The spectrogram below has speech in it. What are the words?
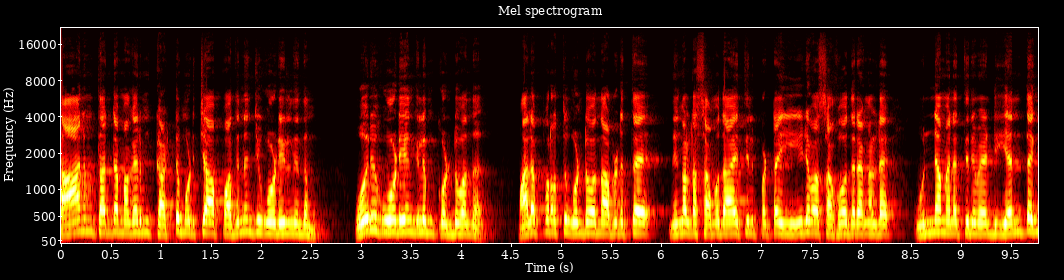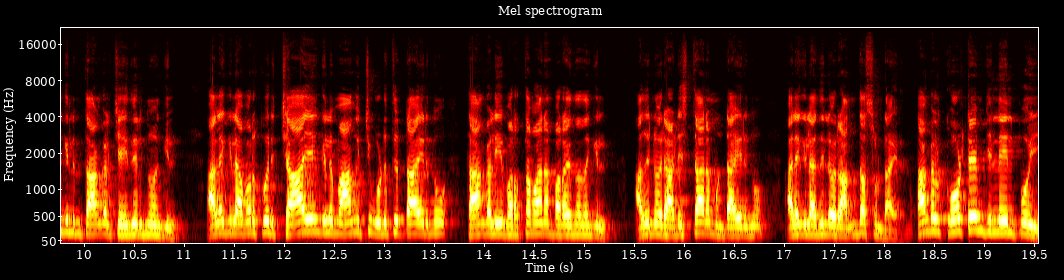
താനും തന്റെ മകനും കട്ടുമുടിച്ച ആ പതിനഞ്ച് കോടിയിൽ നിന്നും ഒരു കോടിയെങ്കിലും കൊണ്ടുവന്ന് മലപ്പുറത്ത് കൊണ്ടുവന്ന് അവിടുത്തെ നിങ്ങളുടെ സമുദായത്തിൽപ്പെട്ട ഈഴവ സഹോദരങ്ങളുടെ ഉന്നമനത്തിന് വേണ്ടി എന്തെങ്കിലും താങ്കൾ ചെയ്തിരുന്നുവെങ്കിൽ അല്ലെങ്കിൽ അവർക്കൊരു ചായയെങ്കിലും വാങ്ങിച്ചു കൊടുത്തിട്ടായിരുന്നു താങ്കൾ ഈ വർത്തമാനം പറയുന്നതെങ്കിൽ അതിനൊരു അടിസ്ഥാനം ഉണ്ടായിരുന്നു അല്ലെങ്കിൽ അതിലൊരു അന്തസ്സുണ്ടായിരുന്നു. താങ്കൾ കോട്ടയം ജില്ലയിൽ പോയി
